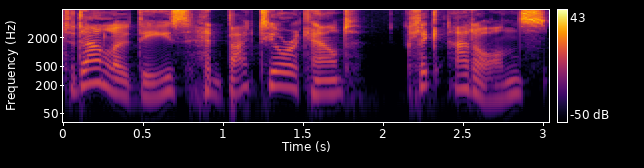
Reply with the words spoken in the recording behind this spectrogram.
To download these, head back to your account, click Add ons,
